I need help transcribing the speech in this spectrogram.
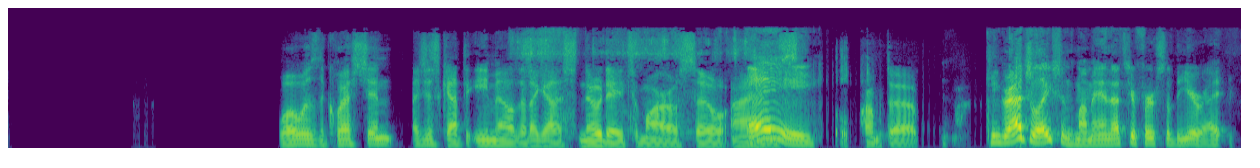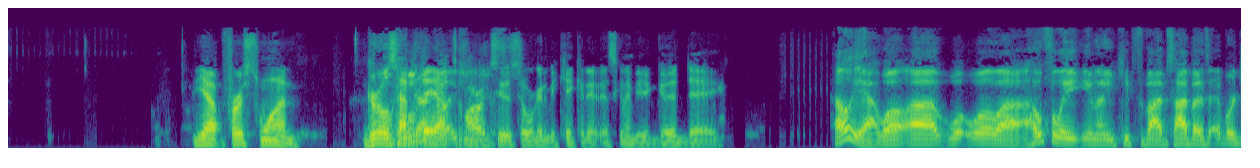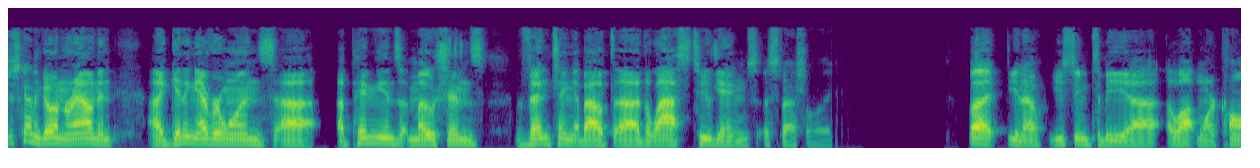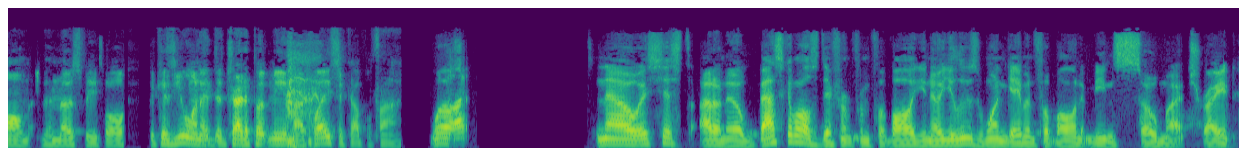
What was the question? I just got the email that I got a snow day tomorrow, so I'm Hey, so pumped up. congratulations, my man! That's your first of the year, right? Yep, first one. Girls have the day out tomorrow too, so we're going to be kicking it. It's going to be a good day. Hell yeah! Well, uh, we'll, we'll uh, hopefully you know you keep the vibes high, but we're just kind of going around and uh, getting everyone's uh, opinions, emotions, venting about uh, the last two games, especially. But you know, you seem to be uh, a lot more calm than most people because you wanted to try to put me in my place a couple times. Well, I, no, it's just I don't know. Basketball is different from football. You know, you lose one game in football and it means so much, right?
